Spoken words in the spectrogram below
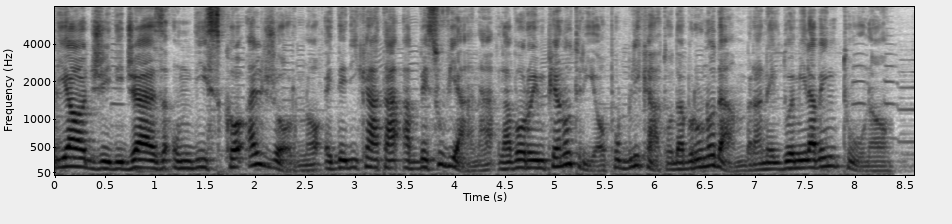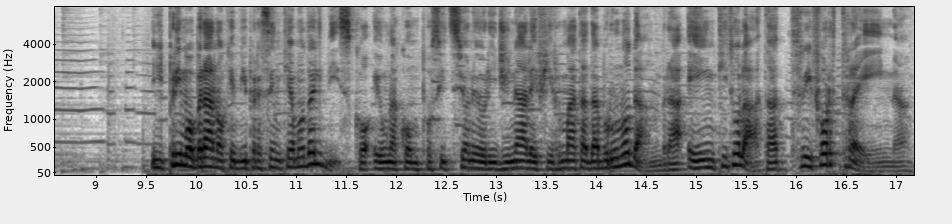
di oggi di Jazz Un disco al giorno è dedicata a Vesuviana, lavoro in piano trio pubblicato da Bruno D'Ambra nel 2021. Il primo brano che vi presentiamo dal disco è una composizione originale firmata da Bruno D'Ambra e intitolata Three for Train.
